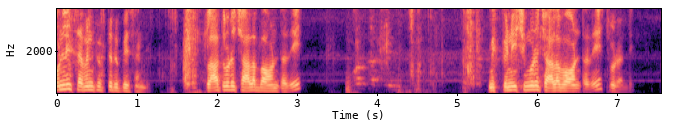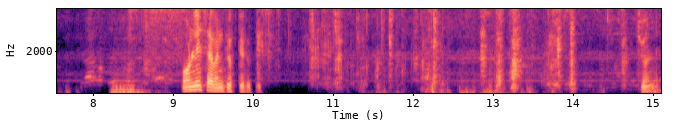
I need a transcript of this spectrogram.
ఓన్లీ సెవెన్ ఫిఫ్టీ రూపీస్ అండి. క్లాత్ కూడా చాలా బాగుంటుంది. మీకు ఫినిషింగ్ కూడా చాలా బాగుంటుంది. చూడండి. ఓన్లీ సెవెన్ ఫిఫ్టీ రూపీస్ చూడండి.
